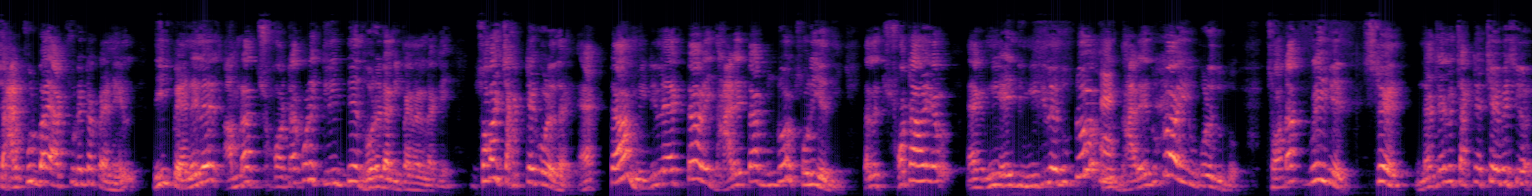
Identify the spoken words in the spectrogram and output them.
চার ফুট বাই আট ফুট একটা প্যানেল এই প্যানেলের আমরা ছটা করে ক্লিপ দিয়ে ধরে রাখি প্যানেলটাকে সবাই চারটে করে দেয়। একটা মিডিলে একটা আর এই ধারেটা দুটো সরিয়ে দিই। তাহলে ছটা হয়ে গেল। এই মিডিলে দুটো হ্যাঁ। ধারে দুটো এই উপরে দুটো। ছটা ক্লিপের স্ট্রেন্থ ন্যাচারালি চারটের চেয়ে বেশি হয়।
